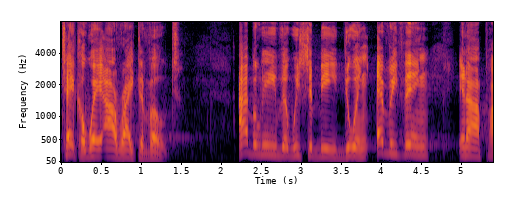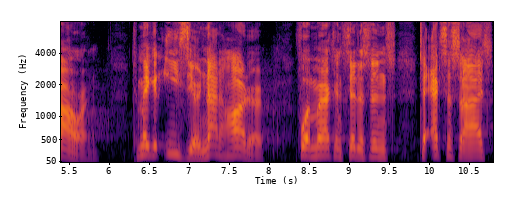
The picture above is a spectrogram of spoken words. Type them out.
take away our right to vote. I believe that we should be doing everything in our power to make it easier, not harder, for American citizens to exercise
